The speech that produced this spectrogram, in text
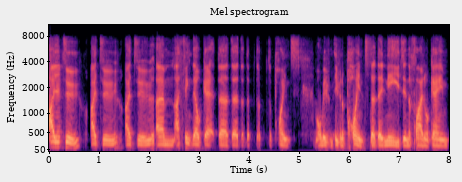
I do. I do, I do. Um, I think they'll get the the, the the, the points, or even even a point that they need in the final game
